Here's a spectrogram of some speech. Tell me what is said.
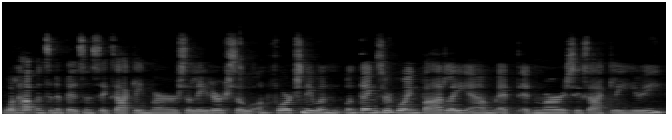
what happens in a business exactly mirrors a leader. So unfortunately, when, when things are going badly, um, it, it mirrors exactly you.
